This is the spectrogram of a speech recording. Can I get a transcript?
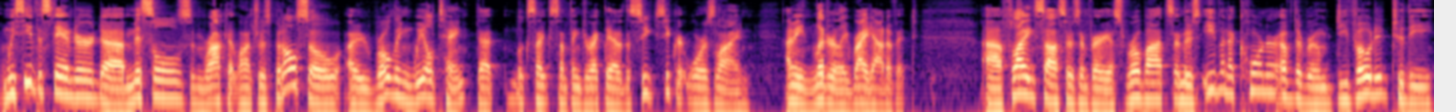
And we see the standard uh, missiles and rocket launchers, but also a rolling wheel tank that looks like something directly out of the Secret Wars line. I mean, literally right out of it. Uh, flying saucers and various robots, and there's even a corner of the room devoted to the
